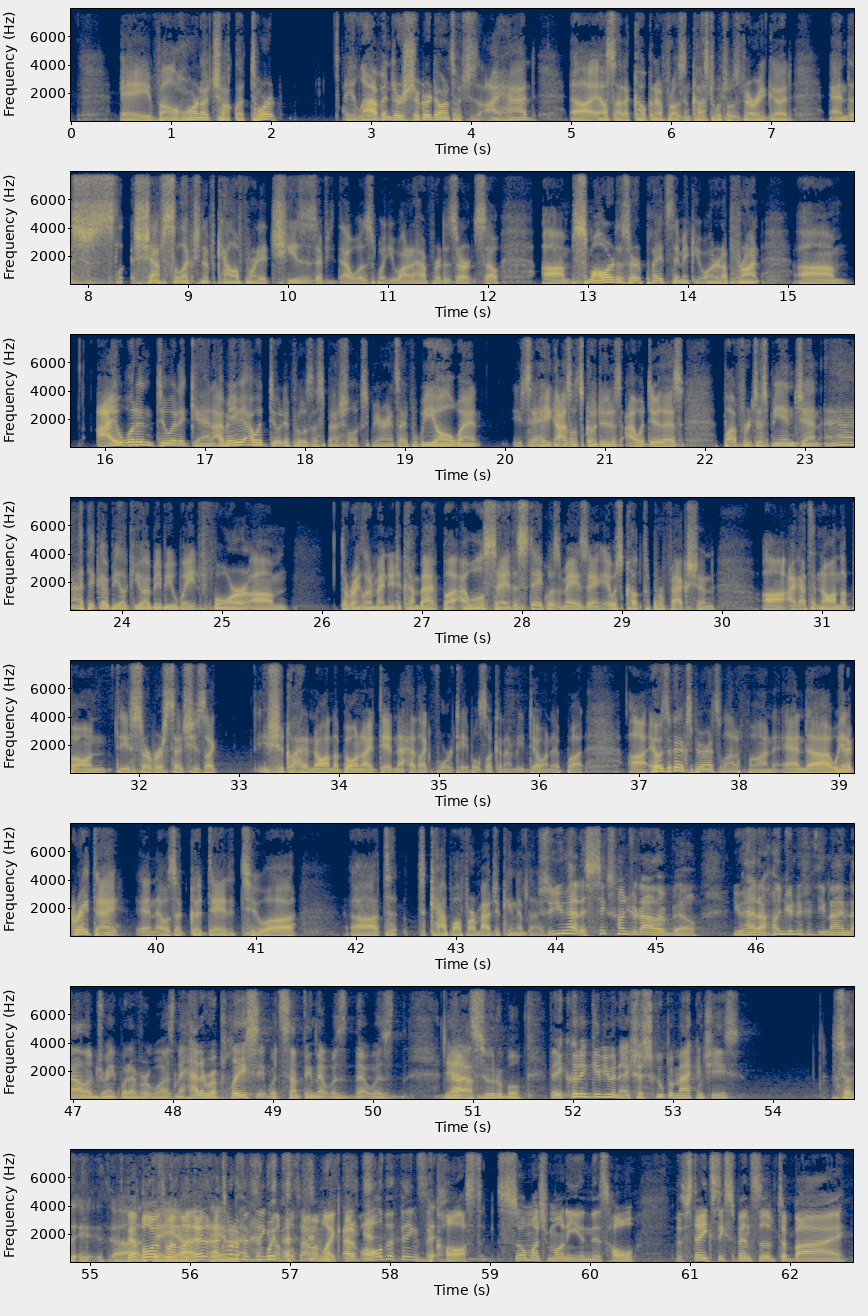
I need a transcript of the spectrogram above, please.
a Valrhona chocolate tort, a lavender sugar donuts, which is I had. Uh, I also had a coconut frozen custard, which was very good, and the s- chef selection of California cheeses, if that was what you wanted to have for dessert. So, um, smaller dessert plates, they make you order it up front. Um, I wouldn't do it again. I maybe I would do it if it was a special experience. Like we all went, you say, "Hey guys, let's go do this." I would do this, but for just me and Jen, eh, I think I'd be like you. I'd maybe wait for um, the regular menu to come back. But I will say the steak was amazing. It was cooked to perfection. Uh, I got to know on the bone. The server said she's like, you should go ahead and gnaw on the bone. And I did, and I had like four tables looking at me doing it. But uh, it was a good experience, a lot of fun, and uh, we had a great day. And that was a good day to to, uh, uh, to, to cap off our Magic Kingdom day. So you had a six hundred dollar bill. You had a hundred and fifty nine dollar drink, whatever it was, and they had to replace it with something that was that was Yeah. not suitable. They couldn't give you an extra scoop of mac and cheese. So the, uh, That blows they, my uh, mind. That- That's what I've been thinking the whole time. I'm like, out of all the things that cost so much money in this whole, the steak's expensive to buy,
